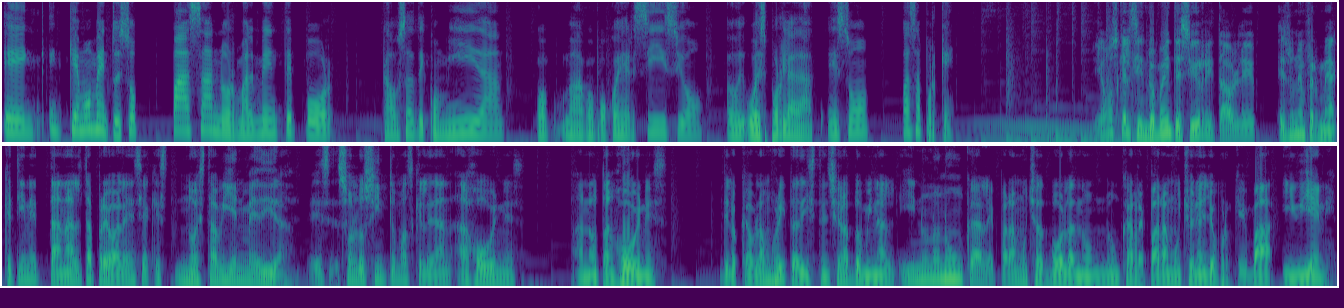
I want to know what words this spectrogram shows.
¿en, qué momento eso pasa normalmente por causas de comida o hago poco ejercicio o, o es por la edad? ¿Eso pasa por qué? Digamos que el síndrome de intestino irritable es una enfermedad que tiene tan alta prevalencia que no está bien medida. son los síntomas que le dan a jóvenes, a no tan jóvenes, de lo que hablamos ahorita, distensión abdominal, y uno nunca le para muchas bolas, no, nunca repara mucho en ello porque va y viene.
